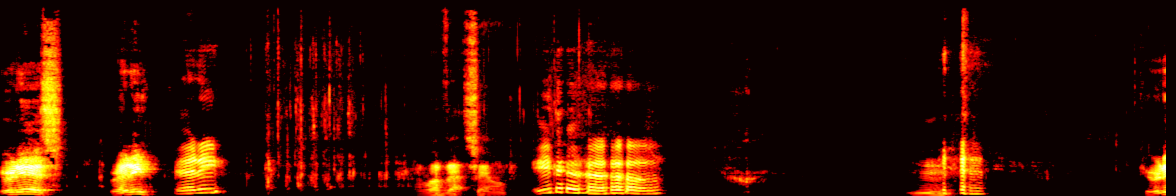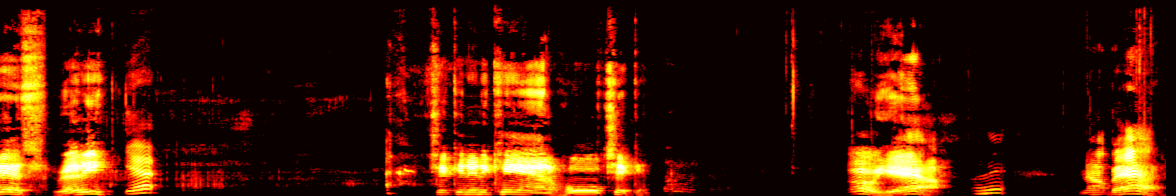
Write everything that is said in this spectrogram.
Here it is. Ready? Ready? I love that sound. Ew. Mm. Here it is. Ready? yep. Chicken in a can, a whole chicken. Oh yeah, Mm. not bad.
